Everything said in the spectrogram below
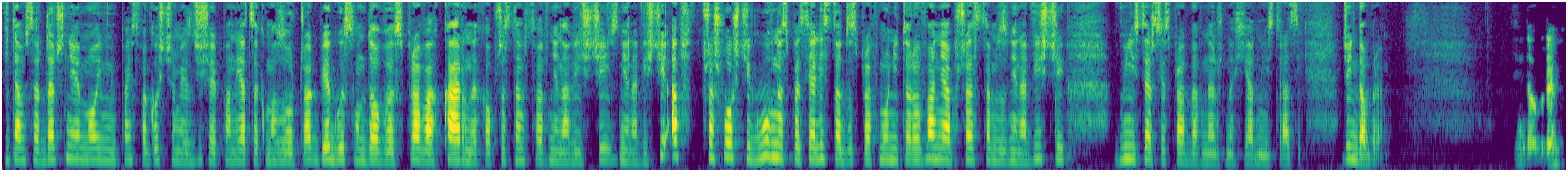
Witam serdecznie. Moim Państwa gościem jest dzisiaj pan Jacek Mazurczak, biegły sądowy w sprawach karnych o przestępstwa w nienawiści, z nienawiści, a w przeszłości główny specjalista do spraw monitorowania przestępstw z nienawiści w Ministerstwie Spraw Wewnętrznych i Administracji. Dzień dobry. Dzień dobry.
